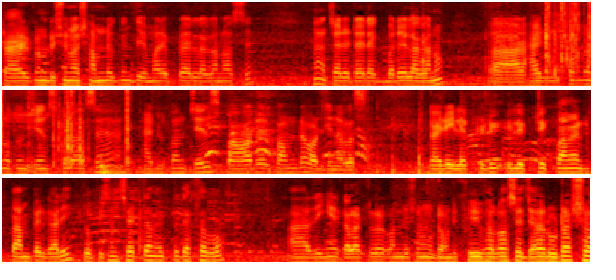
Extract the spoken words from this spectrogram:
টায়ার কন্ডিশনের সামনেও কিন্তু এমআরএফ টায়ার লাগানো আছে। হ্যাঁ চারে টায়ার একবারে লাগানো। আর হাইড্রোলিক পাম্পটা নতুন চেঞ্জ করা আছে হ্যাঁ। হাইড্রোলিক পাম্প চেঞ্জ, পাওয়ারের পাম্পটা অরিজিনাল আছে। গাড়িটা ইলেকট্রিক ইলেকট্রিক পাম্পের পাম্পের গাড়ি। তো পিছন সাইডটা আমি একটু দেখাবো। আর রিংয়ের কালার টালার কন্ডিশন মোটামুটি খুবই ভালো আছে। যারা রোটার সহ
